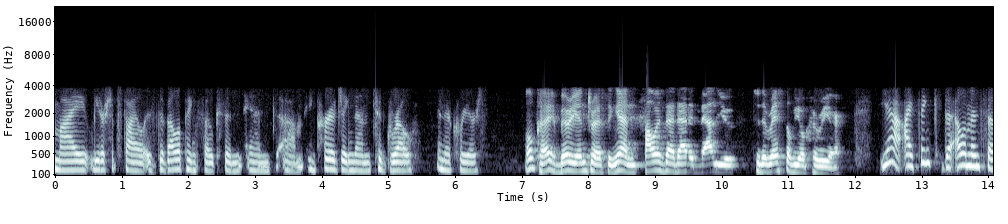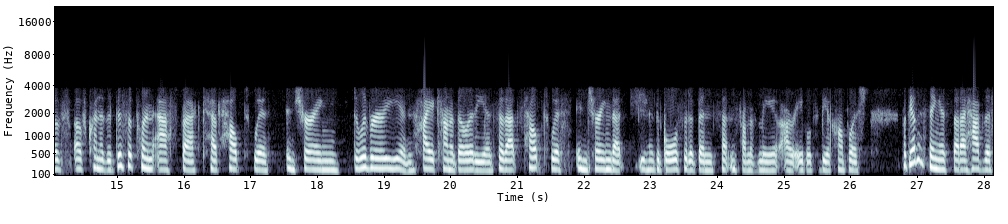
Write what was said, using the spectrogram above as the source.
my leadership style is developing folks and, and um, encouraging them to grow in their careers. Okay, very interesting. And how has that added value to the rest of your career? Yeah, I think the elements of, of kind of the discipline aspect have helped with ensuring delivery and high accountability. And so that's helped with ensuring that, you know, the goals that have been set in front of me are able to be accomplished. But the other thing is that I have this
